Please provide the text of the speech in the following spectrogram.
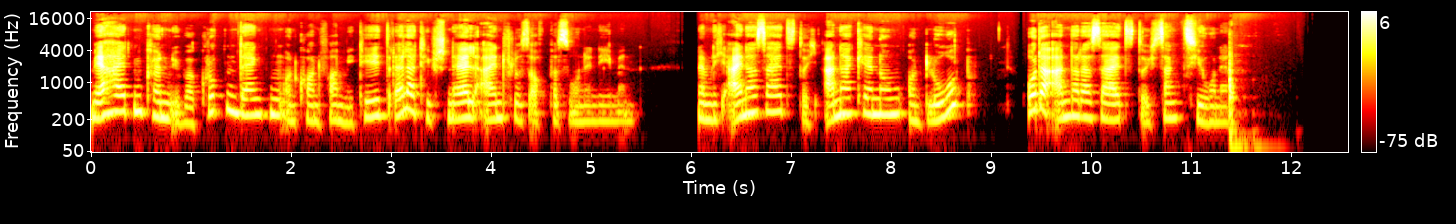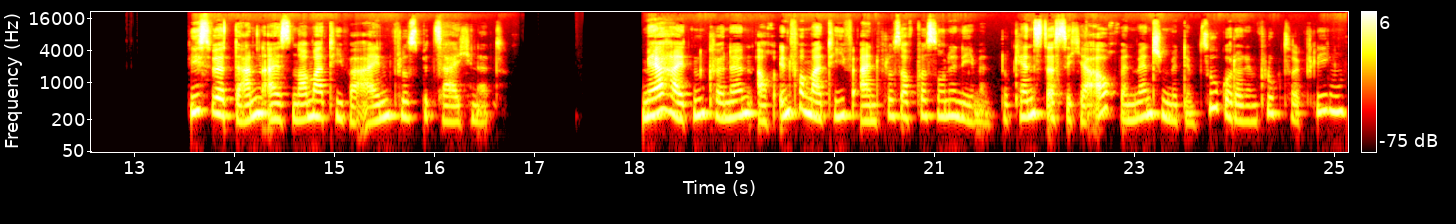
Mehrheiten können über Gruppendenken und Konformität relativ schnell Einfluss auf Personen nehmen, nämlich einerseits durch Anerkennung und Lob oder andererseits durch Sanktionen. Dies wird dann als normativer Einfluss bezeichnet. Mehrheiten können auch informativ Einfluss auf Personen nehmen. Du kennst das sicher auch, wenn Menschen mit dem Zug oder dem Flugzeug fliegen,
